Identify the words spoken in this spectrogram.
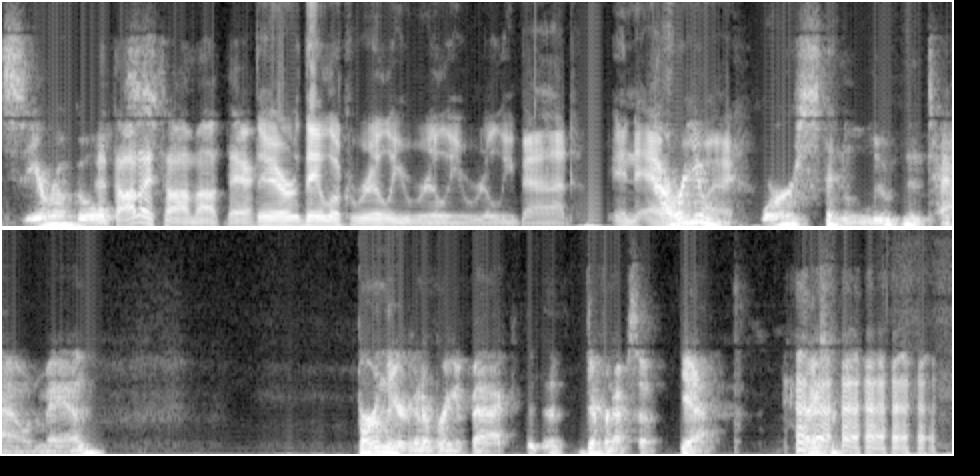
Zero goals. I thought I saw him out there. They're, they look really really really bad in every How are you way. worse than Luton Town, man? Burnley are going to bring it back. A different episode. Yeah. Thanks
